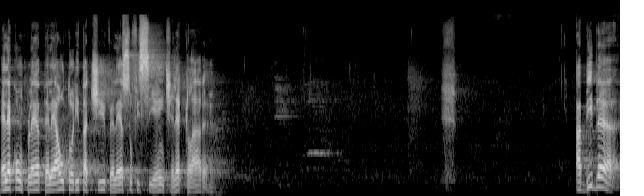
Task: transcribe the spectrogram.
Ela é completa, ela é autoritativa, ela é suficiente, ela é clara. A Bíblia,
